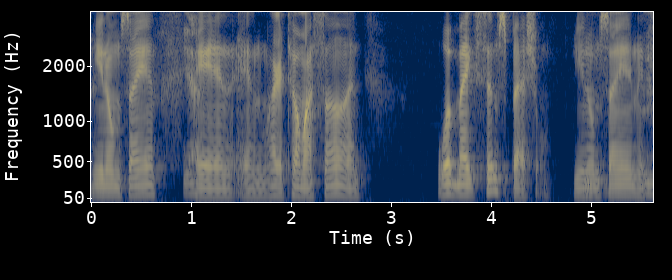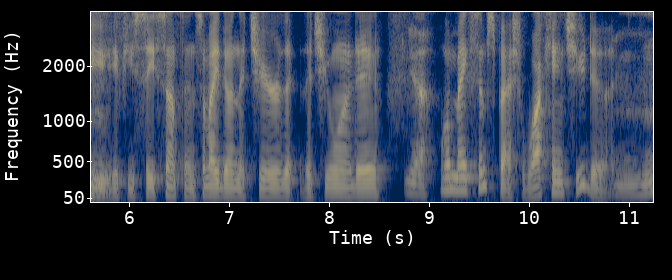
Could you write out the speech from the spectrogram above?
you know what I'm saying? Yeah. And and like I tell my son, what makes them special? You know what I'm saying? If you Mhm. if you see something somebody doing that you're that, that you want to do, yeah. what makes them special? Why can't you do it? hmm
